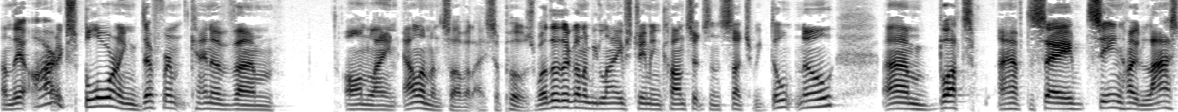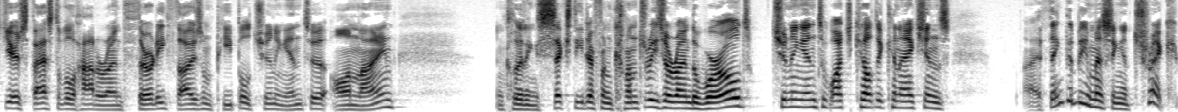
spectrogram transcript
and they are exploring different kind of um, online elements of it, I suppose. Whether they're going to be live streaming concerts and such, we don't know. Um, but I have to say, seeing how last year's festival had around 30,000 people tuning into it online, including 60 different countries around the world tuning in to watch Celtic Connections I think they'd be missing a trick.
